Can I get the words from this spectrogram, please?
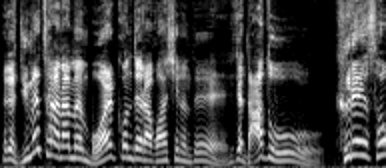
그러니까 뉴메타 안 하면 뭐 할 건데라고 하시는데 그러니까 나도 그래서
